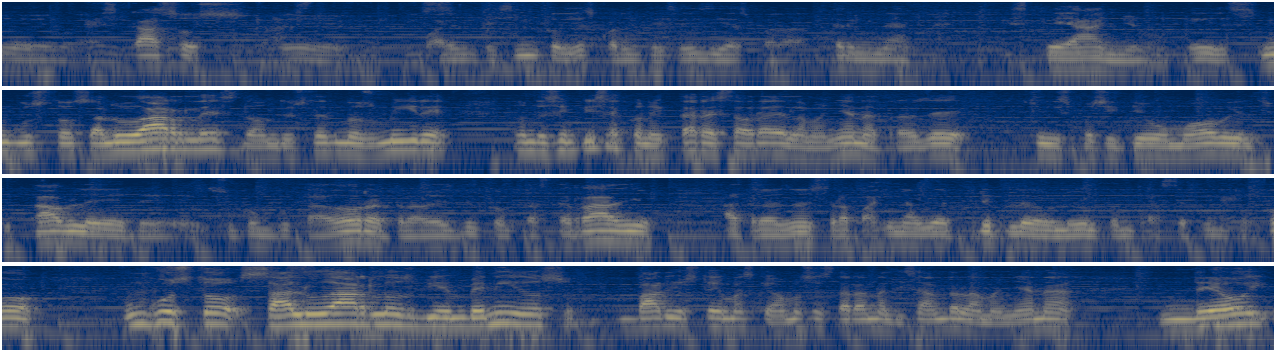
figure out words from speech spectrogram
eh, escasos eh, 45 días, 46 días para terminar este año. Es un gusto saludarles, donde usted nos mire, donde se empiece a conectar a esta hora de la mañana a través de su dispositivo móvil, su tablet, su computadora, a través del Contraste Radio, a través de nuestra página web www.contraste.co, Un gusto saludarlos, bienvenidos. Varios temas que vamos a estar analizando la mañana de hoy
